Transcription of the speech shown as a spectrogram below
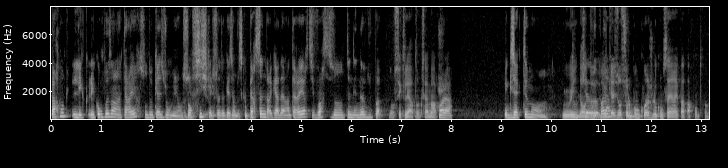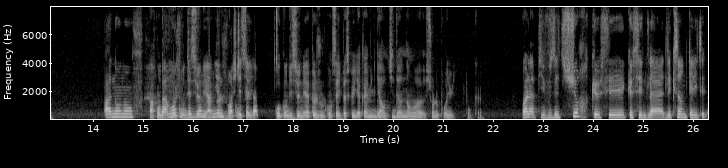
Par contre, les, composants à l'intérieur sont d'occasion, mais on s'en fiche qu'elles soient d'occasion parce que personne va regarder à l'intérieur si voir si son antenne est neuve ou pas. Non, c'est clair, tant que ça marche. Voilà. Exactement. Oui, non, euh, d'occasion sur le bon coin, je le conseillerais pas par contre. Hein. Ah non, non. Par contre, bah, reconditionner Apple, je vous conseille. Reconditionner Apple, je vous le conseille parce qu'il y a quand même une garantie d'un an euh, sur le produit. Donc. Euh, voilà, puis vous êtes sûr que c'est que c'est de la de l'excellente qualité.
